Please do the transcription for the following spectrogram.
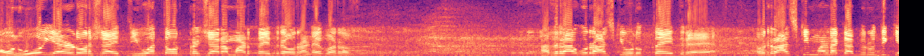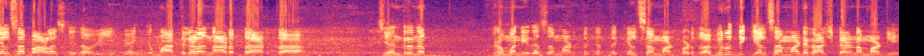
ಅವ್ನು ಹೋಗಿ ಎರಡು ವರ್ಷ ಆಯಿತು. ಇವತ್ತು ಅವ್ರು ಪ್ರಚಾರ ಮಾಡ್ತಾಯಿದ್ರೆ ಅವ್ರು ಹಣೆ ಬರೋದು. ಅದರಾಗೂ ರಾಜಕೀಯ ಹುಡುಕ್ತಾ ಇದ್ರೆ ಅವ್ರು ರಾಜಕೀಯ ಮಾಡೋಕ್ಕೆ ಅಭಿವೃದ್ಧಿ ಕೆಲಸ ಭಾಳಷ್ಟು ಇದಾವೆ. ಈ ವ್ಯಂಗ್ಯ ಮಾತುಗಳನ್ನು ಆಡ್ತಾ ಆಡ್ತಾ ಜನರನ್ನ ಭ್ರಮ ನಿರಸ ಮಾಡ್ತಕ್ಕಂಥ ಕೆಲಸ ಮಾಡಬಾರ್ದು. ಅಭಿವೃದ್ಧಿ ಕೆಲಸ ಮಾಡಿ ರಾಜಕಾರಣ ಮಾಡಲಿ.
